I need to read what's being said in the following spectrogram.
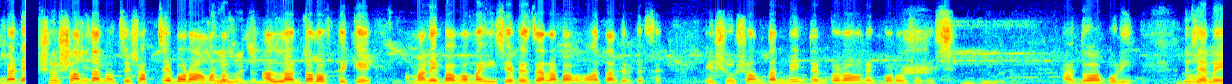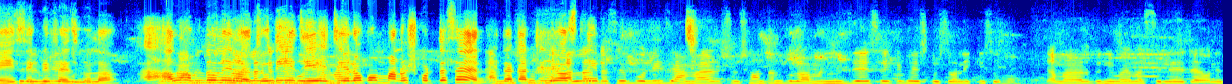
বাট সুসন্তান হচ্ছে সবচেয়ে বড় আমানত আল্লাহর তরফ থেকে মানে বাবা মা হিসেবে যারা বাবা মা তাদের কাছে এই সুসন্তান মেনটেন করা অনেক বড় জিনিস। আর দোয়া করি যেন এই স্যাক্রিফাইসগুলা আলহামদুলিল্লাহ যদি যে যেরকম মানুষ করতেছেন এটা কন্টিনিউয়াসলি কাছে বলি যে আমার সন্তানগুলো আমার নিজে স্যাক্রিফাইস করছে অনেক কিছু। আমার বিনিময়ে আমার ছেলেটা অনেক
